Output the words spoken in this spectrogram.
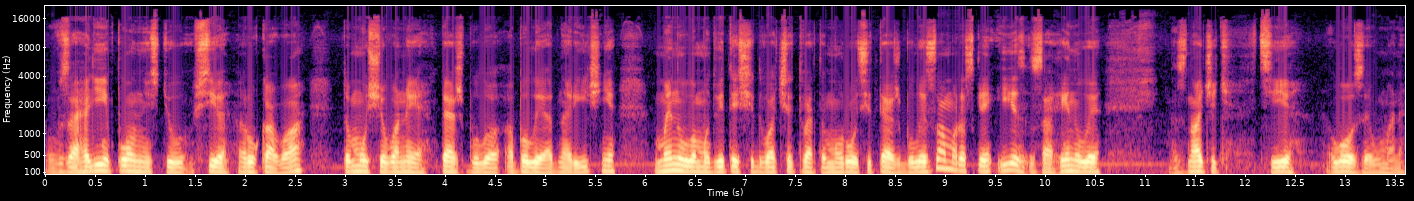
взагалі повністю всі рукава, тому що вони теж було, а були однорічні. В минулому 2024 році теж були заморозки і загинули, значить, ці лози у мене.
